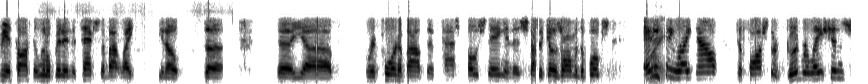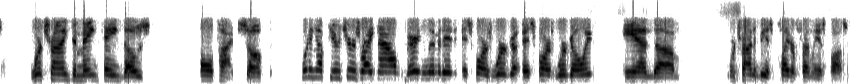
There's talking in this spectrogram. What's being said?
we had talked a little bit in the text about like you know the the uh, report about the past posting and the stuff that goes on with the books. Anything right, right now to foster good relations, we're trying to maintain those all time. So putting up futures right now very limited as far as we're go- as far as we're going, and um, we're trying to be as player friendly as possible.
